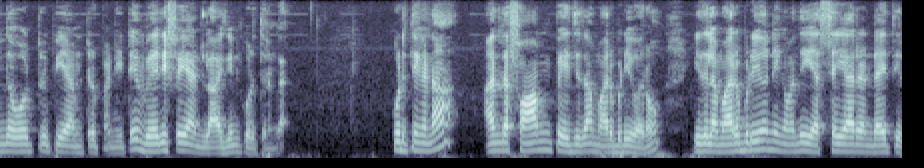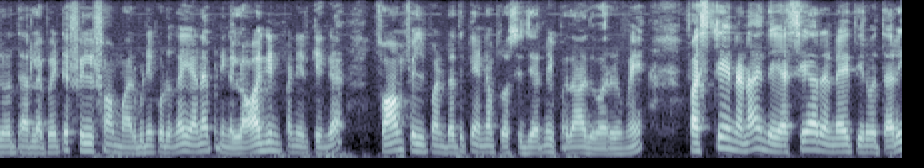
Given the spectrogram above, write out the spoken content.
இந்த ஓடிபியை என்ட்ரு பண்ணிவிட்டு வெரிஃபை அண்ட் லாகின் கொடுத்துருங்க. கொடுத்தீங்கன்னா அந்த ஃபார்ம் பேஜ் தான் மறுபடியும் வரும். இதில் மறுபடியும் நீங்கள் வந்து எஸ்ஐஆர் ரெண்டாயிரத்தி இருபத்தாறில் போயிட்டு ஃபில் ஃபார்ம் மறுபடியும் கொடுங்க. ஏன்னா இப்போ நீங்கள் லாகின் பண்ணியிருக்கீங்க. ஃபார்ம் ஃபில் பண்ணுறதுக்கு என்ன ப்ரொசீஜர்னு இப்போ தான் அது வருமே. ஃபஸ்ட்டு என்னென்னா இந்த எஸ்ஐஆர் ரெண்டாயிரத்தி இருபத்தாறு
